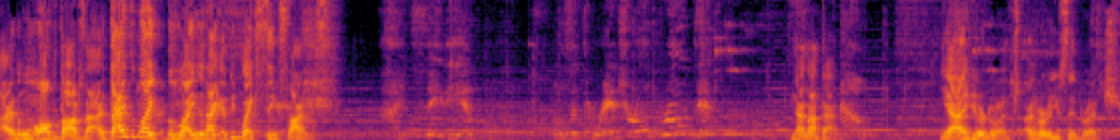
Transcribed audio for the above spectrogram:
I don't know how to dodge that. I died to like the lightning attack. I think like six times. I'd say the animals at the ranch are all grown now. No, not that. Yeah, I hear the wrench. I heard you say the wrench.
